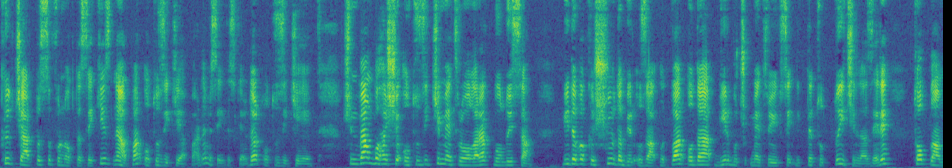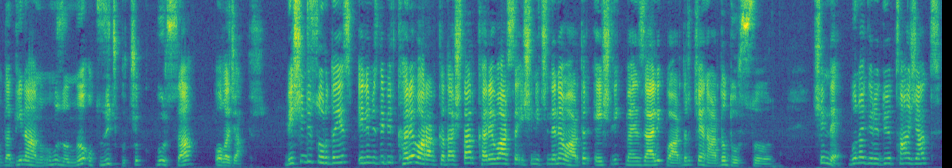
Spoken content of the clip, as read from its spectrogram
40 çarpı 0.8 ne yapar? 32 yapar değil mi? 8 kere 4 32. Şimdi ben bu h'ı 32 metre olarak bulduysam bir de bakın şurada bir uzaklık var. O da 1,5 metre yükseklikte tuttuğu için lazeri toplamda binanın uzunluğu 33,5 Bursa olacaktır. Beşinci sorudayız. Elimizde bir kare var arkadaşlar. Kare varsa işin içinde ne vardır? Eşlik, benzerlik vardır. Kenarda dursun. Şimdi buna göre diyor tanjant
